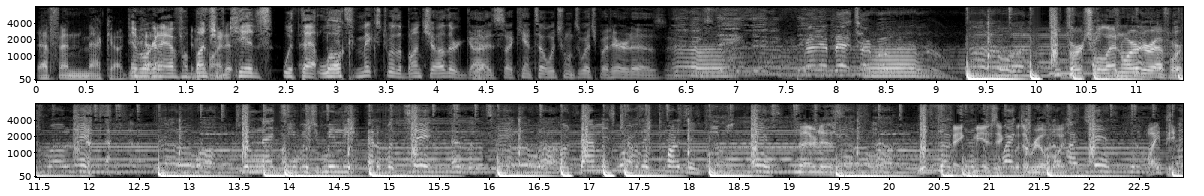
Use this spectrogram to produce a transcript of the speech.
FN Meka, do and we're going to have- have a bunch of it? kids with that look. It's mixed with a bunch of other guys, so I can't tell which one's which. But here it is. Run that back, turbo. Virtual N word or F word? 2019 Richard Mille at a protect. No diamonds, cameras, and pointers, and VVS. There it is. Fake music with a real voice. White people.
